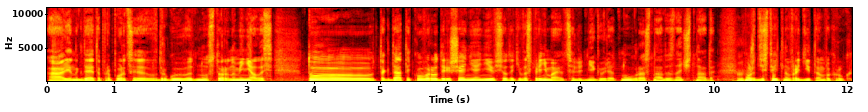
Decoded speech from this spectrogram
а иногда эта пропорция в другую в одну сторону менялась, то тогда такого рода решения, они все-таки воспринимаются людьми, говорят, ну, раз надо, значит надо. Может, действительно враги там вокруг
